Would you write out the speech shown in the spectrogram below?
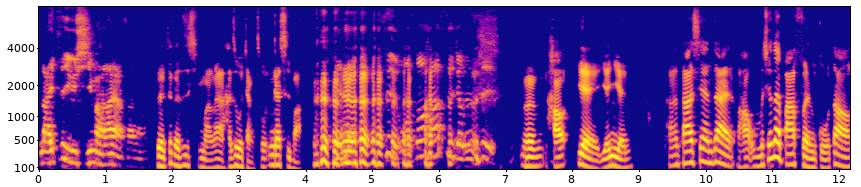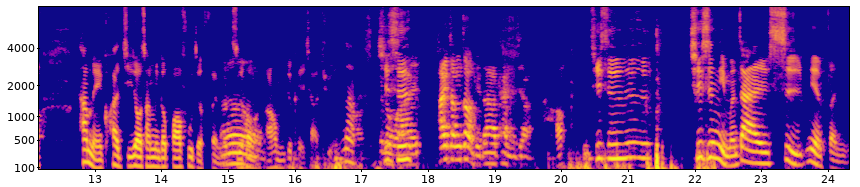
来自于喜马拉雅山啊。对，这个是喜马拉雅，还是我讲错？应该是吧？是，我说它是就是是。嗯，好耶，盐盐。它它现在好，我们现在把粉裹到。它每一块肌肉上面都包覆着粉了之后，然后我们就可以下去了。那其实拍张照给大家看一下。好，其实其实你们在试面粉，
